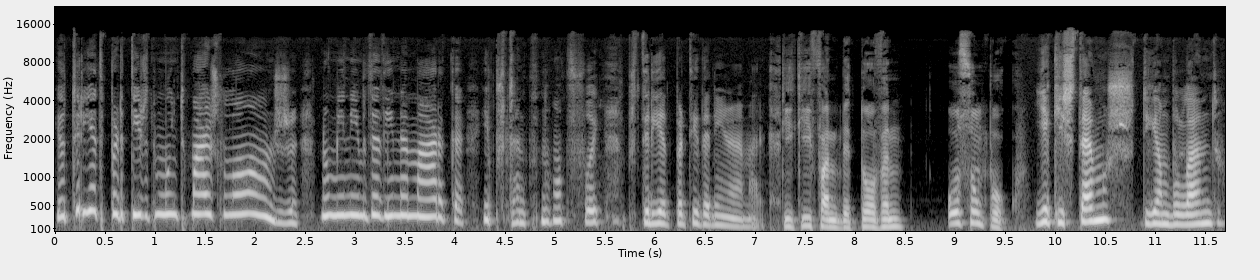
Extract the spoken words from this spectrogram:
eu teria de partir de muito mais longe, no mínimo da Dinamarca. E, portanto, não foi, teria de partir da Dinamarca. Kiki van Beethoven Beethoven, ouça um pouco. E aqui estamos, deambulando,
